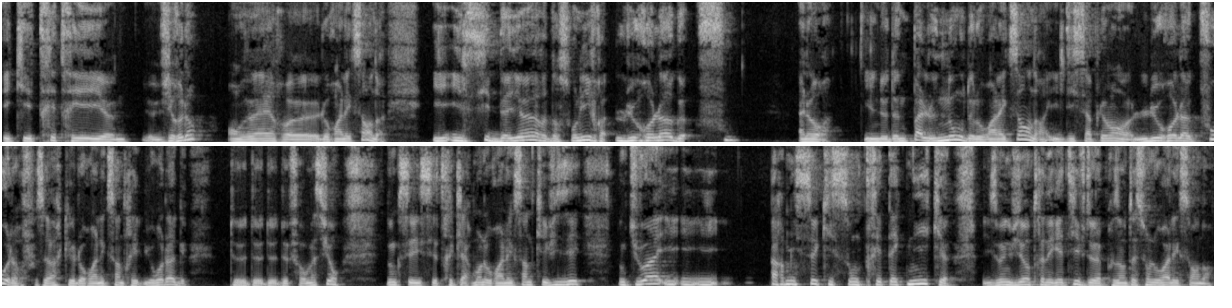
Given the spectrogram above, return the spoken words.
et qui est très très euh, virulent envers Laurent Alexandre. Il, il cite d'ailleurs dans son livre l'urologue fou. Alors, il ne donne pas le nom de Laurent Alexandre, il dit simplement l'urologue fou. Alors, il faut savoir que Laurent Alexandre est urologue de, formation. Donc, c'est très clairement Laurent Alexandre qui est visé. Donc, tu vois, parmi ceux qui sont très techniques, ils ont une vision très négative de la présentation de Laura Alexandre.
